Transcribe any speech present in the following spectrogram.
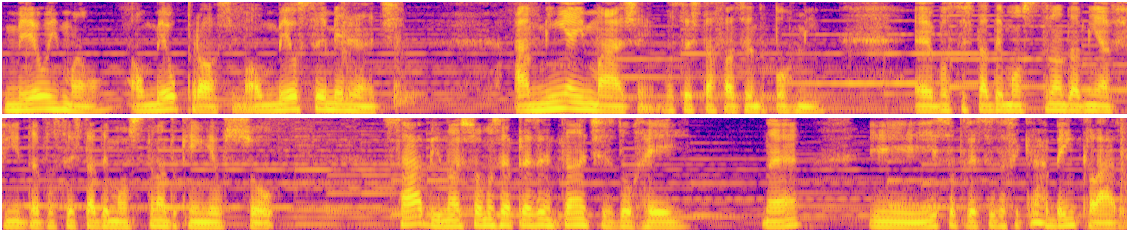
meu irmão, ao meu próximo, ao meu semelhante, a minha imagem, você está fazendo por mim. É, você está demonstrando a minha vida, você está demonstrando quem eu sou. Sabe, nós somos representantes do Rei, né? E isso precisa ficar bem claro.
